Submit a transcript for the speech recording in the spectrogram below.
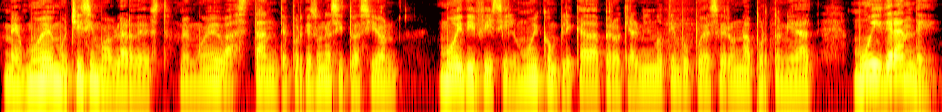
Me mueve muchísimo hablar de esto, me mueve bastante porque es una situación muy difícil, muy complicada, pero que al mismo tiempo puede ser una oportunidad muy grande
